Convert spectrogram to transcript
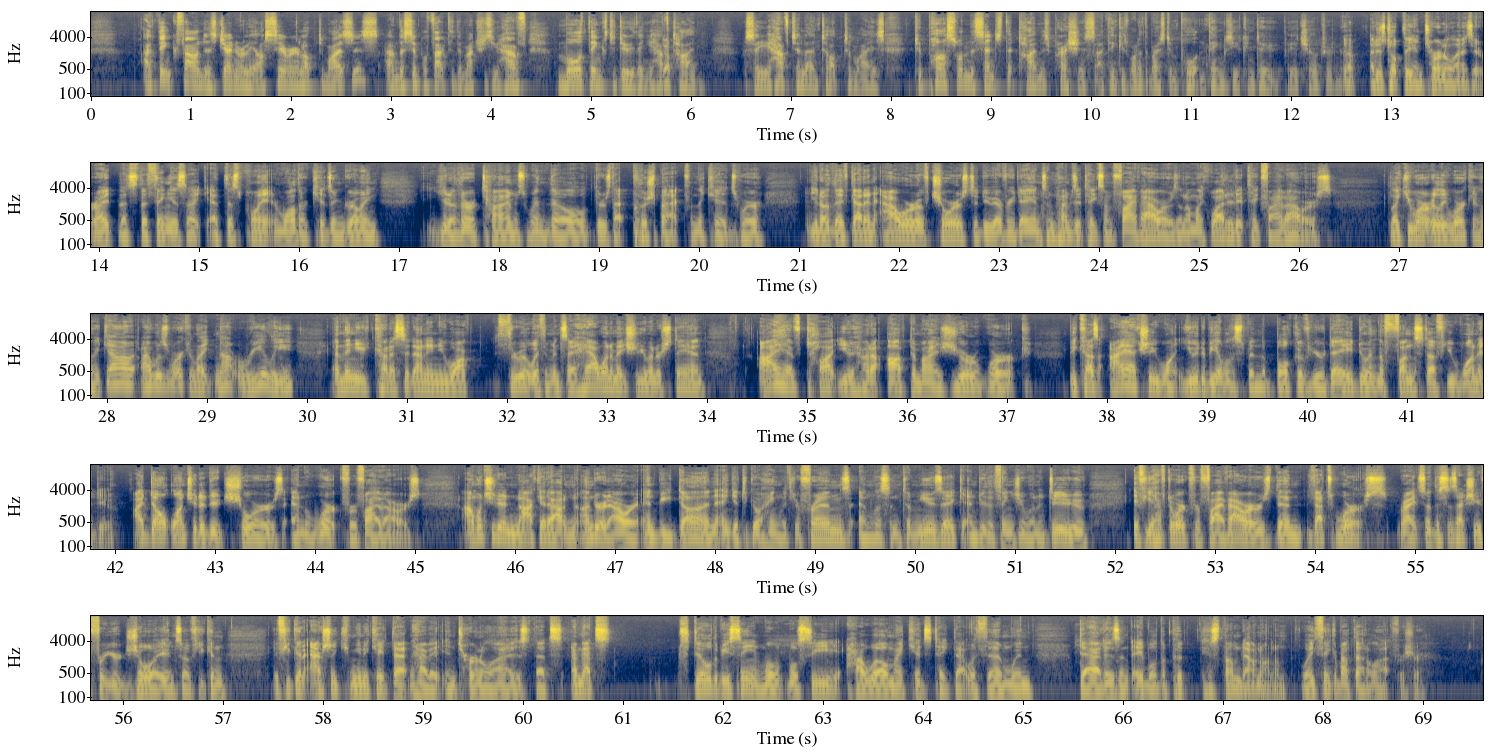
I think founders generally are serial optimizers. And the simple fact of the matter is you have more things to do than you have yep. time. So you have to learn to optimize. To pass on the sense that time is precious, I think is one of the most important things you can do for your children. Yep. I just hope they internalize it, right? That's the thing is like at this point and while their kids are growing, you know, there are times when they'll, there's that pushback from the kids where, you know, they've got an hour of chores to do every day. And sometimes it takes them five hours. And I'm like, why did it take five hours? Like you weren't really working. Like, yeah, I was working. Like, not really and then you kind of sit down and you walk through it with them and say, Hey, I want to make sure you understand. I have taught you how to optimize your work because I actually want you to be able to spend the bulk of your day doing the fun stuff you want to do. I don't want you to do chores and work for five hours. I want you to knock it out in under an hour and be done and get to go hang with your friends and listen to music and do the things you want to do. If you have to work for five hours, then that's worse, right? So this is actually for your joy. And so if you can if you can actually communicate that and have it internalized, that's and that's still to be seen. We'll we'll see how well my kids take that with them when dad isn't able to put his thumb down on him. Well, you think about that a lot for sure.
